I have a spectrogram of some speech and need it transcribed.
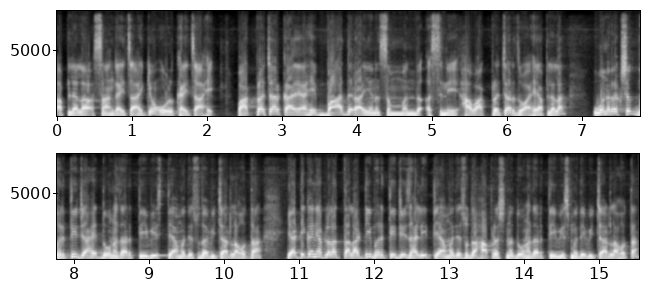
आपल्याला सांगायचा आहे किंवा ओळखायचा आहे. वाक्प्रचार काय आहे? बादरायण संबंध असणे हा वाक्प्रचार जो आहे आपल्याला वनरक्षक भरती जी आहे दोन हजार तेवीस त्यामध्ये सुद्धा विचारला होता. या ठिकाणी आपल्याला तलाठी भरती जी झाली त्यामध्ये सुद्धा हा प्रश्न दोन हजार तेवीसमध्ये विचारला होता.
